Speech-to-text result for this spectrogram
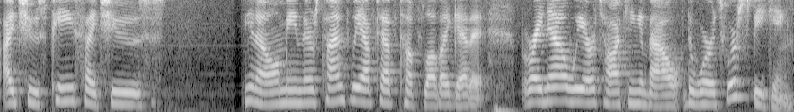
I choose peace. I choose you know, I mean there's times we have to have tough love, I get it. But right now we are talking about the words we're speaking.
